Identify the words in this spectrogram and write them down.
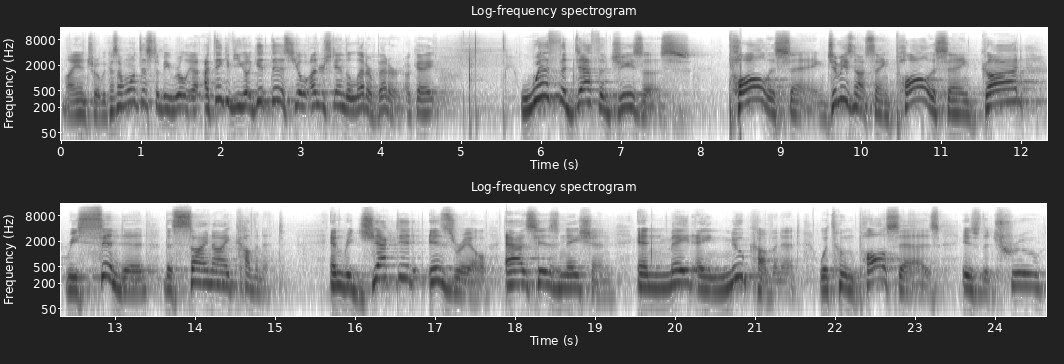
my intro because I want this to be really. I think if you get this, you'll understand the letter better, okay? With the death of Jesus, Paul is saying, Jimmy's not saying, Paul is saying, God rescinded the Sinai covenant and rejected Israel as his nation and made a new covenant with whom Paul says is the true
